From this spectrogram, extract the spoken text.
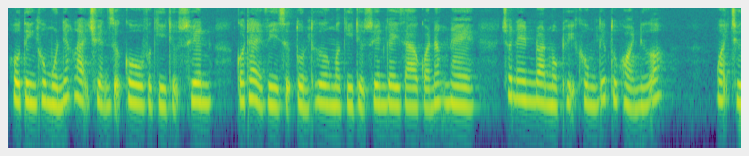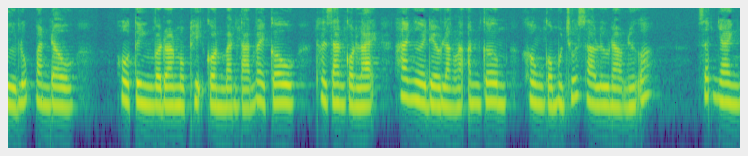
Hồ Tình không muốn nhắc lại chuyện giữa cô và Kỳ Thiệu Xuyên, có thể vì sự tổn thương mà Kỳ Thiệu Xuyên gây ra quá nặng nề, cho nên đoàn Mộc Thụy không tiếp tục hỏi nữa. Ngoại trừ lúc ban đầu, Hồ Tình và đoàn Mộc Thụy còn bàn tán vài câu, thời gian còn lại hai người đều lặng lặng ăn cơm, không có một chút giao lưu nào nữa. Rất nhanh,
